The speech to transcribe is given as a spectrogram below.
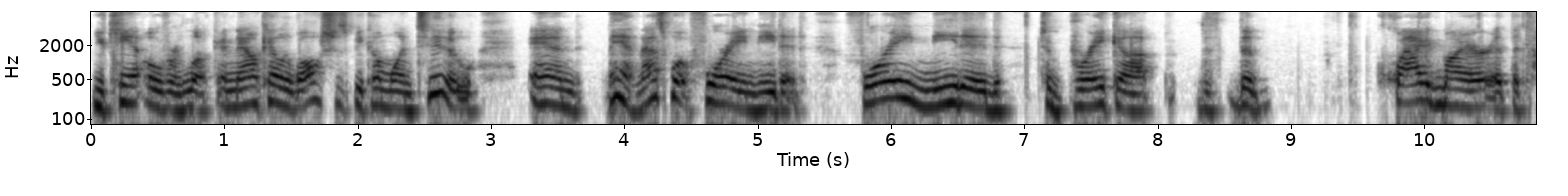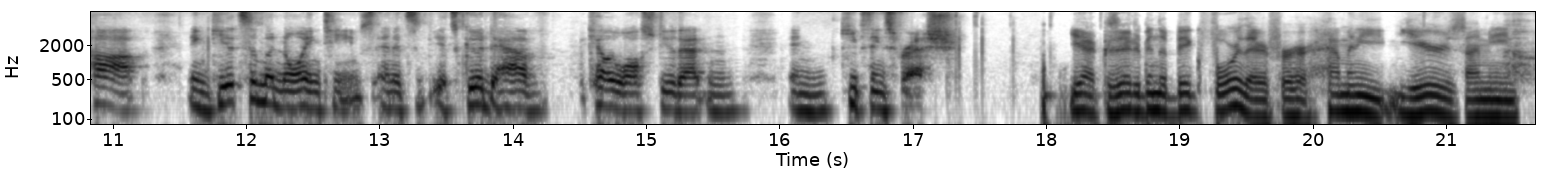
you can't overlook. And now Kelly Walsh has become one too. And man, that's what 4A needed. 4A needed to break up the, the quagmire at the top and get some annoying teams. And it's it's good to have Kelly Walsh do that and and keep things fresh. Yeah, because it had been the big four there for how many years? I mean.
